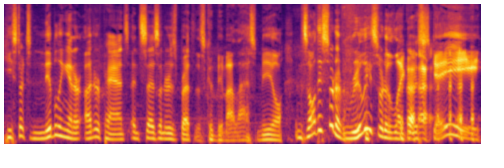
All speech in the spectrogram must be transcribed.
he starts nibbling at her underpants and says under his breath this could be my last meal and it's all these sort of really sort of like risque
